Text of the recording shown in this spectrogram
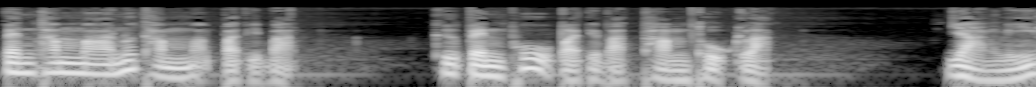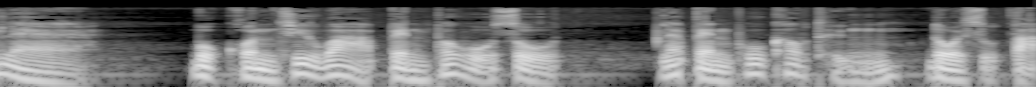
เป็นธรรมานุธรรมปฏิบัติ คือเป็นผู้ปฏิบัติธรรมถูกหลัก อย่างนี้แล บุคคลชื่อว่าเป็นพระหูสูตร และเป็นผู้เข้าถึงโดยสุตตะ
